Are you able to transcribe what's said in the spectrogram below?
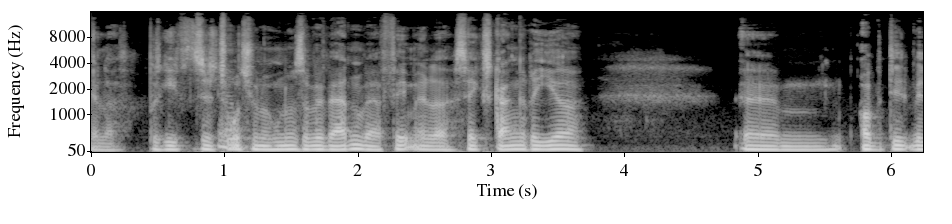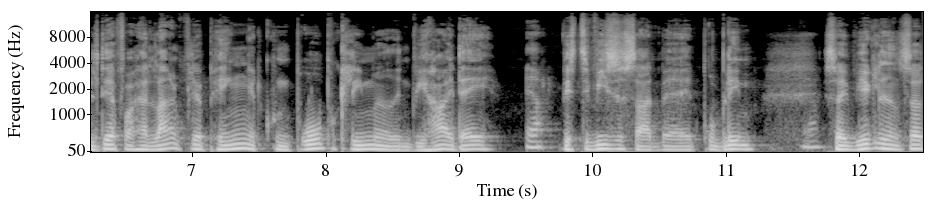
eller på skiftet til 22. århundrede, så vil verden være fem eller seks gange rigere. Øhm, og det vil derfor have langt flere penge at kunne bruge på klimaet, end vi har i dag, Ja. hvis det viser sig at være et problem. Ja. Ja. Så i virkeligheden, så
